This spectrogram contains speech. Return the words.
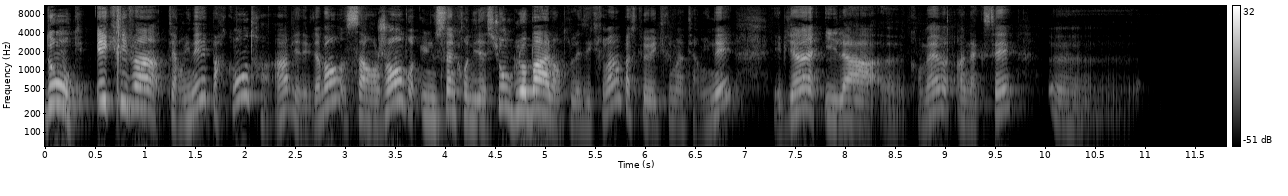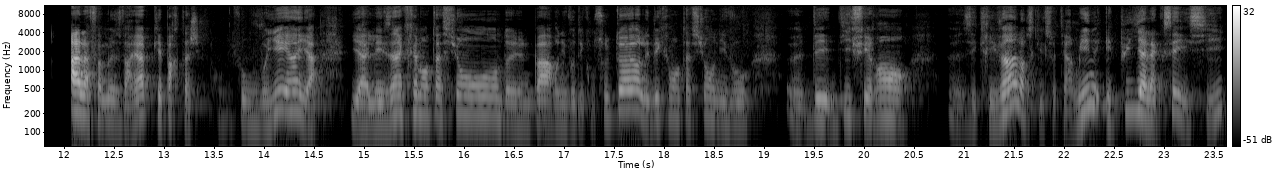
Donc écrivain terminé par contre, hein, bien évidemment, ça engendre une synchronisation globale entre les écrivains parce que écrivain terminé, eh bien il a euh, quand même un accès euh, à la fameuse variable qui est partagée. vous voyez, hein, il, y a, les incrémentations d'une part au niveau des constructeurs, les décrémentations au niveau euh, des différents euh, écrivains lorsqu'ils se terminent et puis il y a l'accès ici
